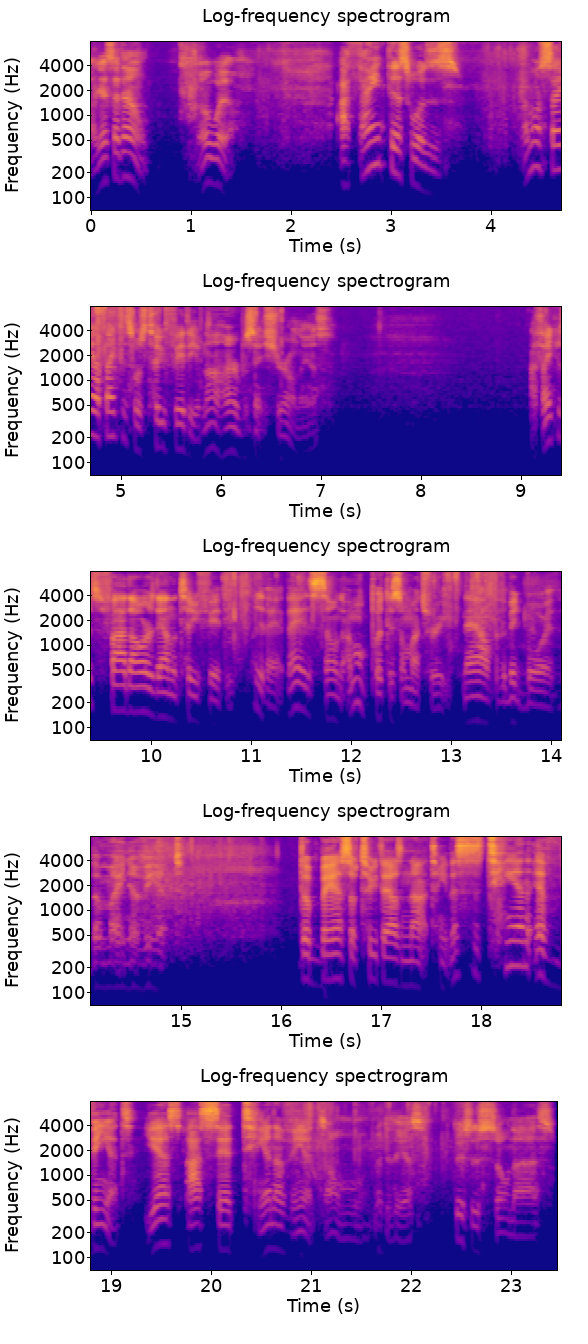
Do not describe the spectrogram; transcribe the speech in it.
I guess I don't. Oh well. I think this was I'm gonna say I think this was 250. I'm not 100% sure on this. I think it's five dollars down to 250. Look at that. That is so. I'm gonna put this on my tree now for the big boy, the main event, the best of 2019. This is 10 event. Yes, I said 10 events. Oh, look at this. This is so nice.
